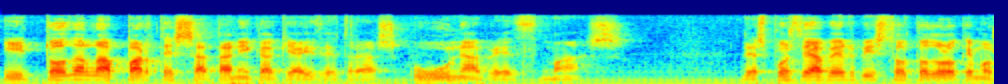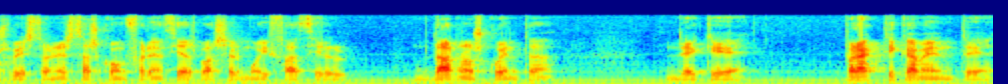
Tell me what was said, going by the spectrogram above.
y toda la parte satánica que hay detrás, una vez más. Después de haber visto todo lo que hemos visto en estas conferencias, va a ser muy fácil darnos cuenta de que prácticamente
